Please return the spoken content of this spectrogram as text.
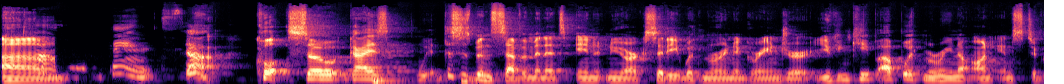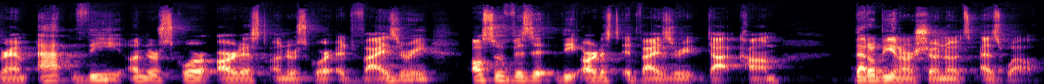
Um, thanks. Yeah. Cool. So, guys, this has been seven minutes in New York City with Marina Granger. You can keep up with Marina on Instagram at the underscore artist underscore advisory. Also, visit theartistadvisory.com. That'll be in our show notes as well.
